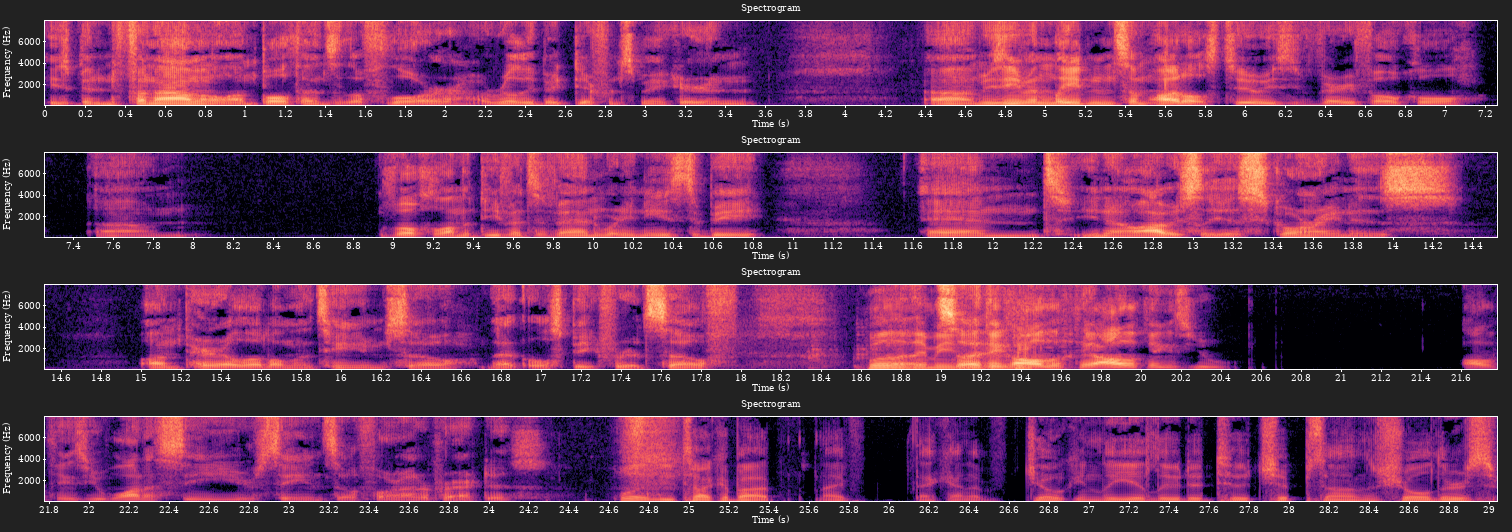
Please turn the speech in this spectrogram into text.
he's been phenomenal on both ends of the floor a really big difference maker and um, he's even leading some huddles too. He's very vocal, um, vocal on the defensive end where he needs to be, and you know obviously his scoring is unparalleled on the team, so that will speak for itself. Well, but, I mean, so I think, I think all the th- all the things you all the things you want to see, you're seeing so far out of practice. Well, and you talk about I I kind of jokingly alluded to chips on the shoulders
